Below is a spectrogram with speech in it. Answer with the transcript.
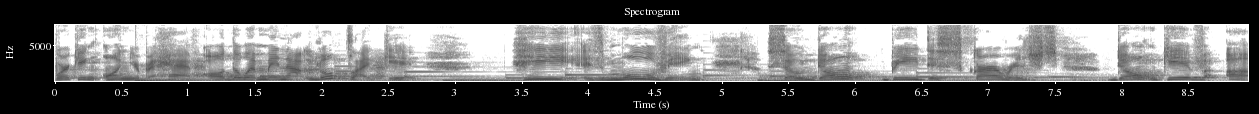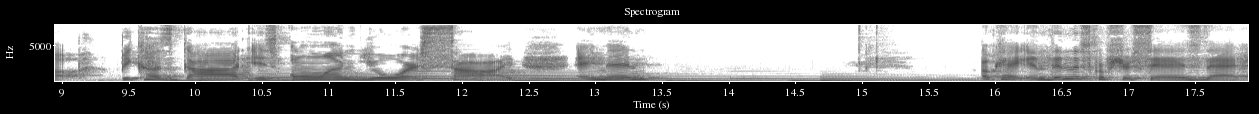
working on your behalf. Although it may not look like it, he is moving. So don't be discouraged. Don't give up because God is on your side. Amen. Okay, and then the scripture says that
